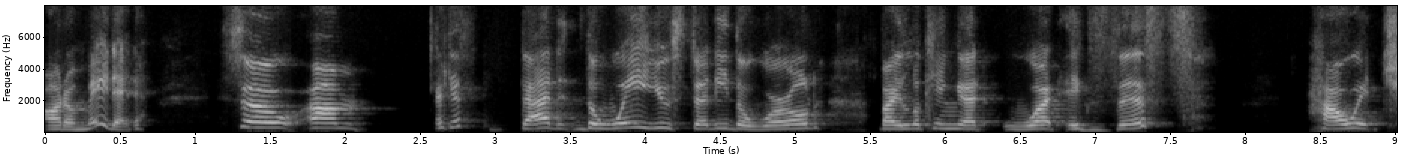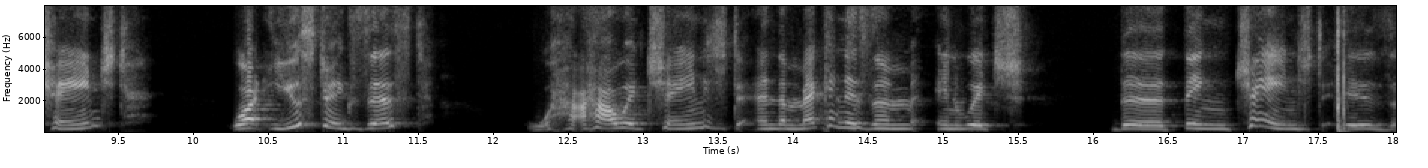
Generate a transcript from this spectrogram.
automated. So um, I guess that the way you study the world by looking at what exists, how it changed, what used to exist, how it changed, and the mechanism in which the thing changed is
